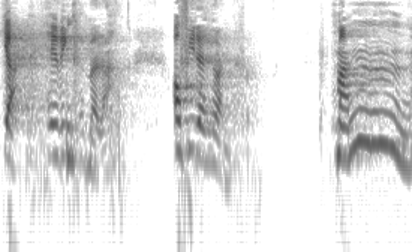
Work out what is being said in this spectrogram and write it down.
Ja, Herr Winkelmüller. Auf Wiederhören. Mann,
